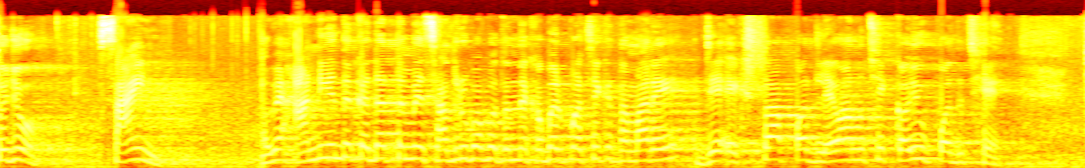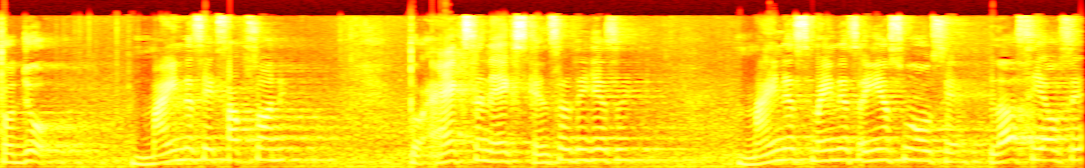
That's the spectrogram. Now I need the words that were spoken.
તો જો સાઇન હવે આની અંદર કદાચ તમે સાદરૂપ આપો, તમને ખબર પડશે કે તમારે જે એક્સ્ટ્રા પદ લેવાનું છે, કયું પદ છે? તો જો, માઇનસ એક્સ આપશો આને. તો એક્સ અને એક્સ કેન્સલ થઈ જશે. માઇનસ માઇનસ અહીંયા શું આવશે? પ્લસ એ આવશે.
